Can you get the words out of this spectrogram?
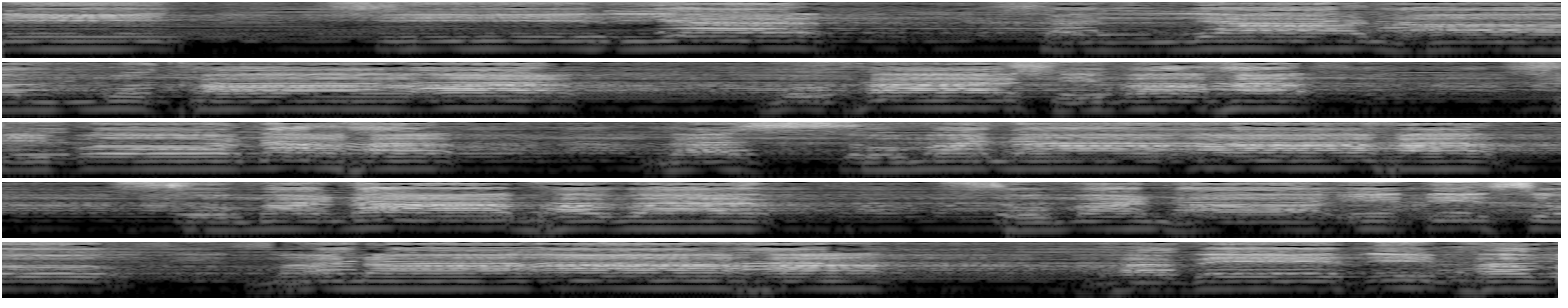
निशीर्य शल्यानाम् मुखा मुखा शिवः शिवो नः नः सुमनाः सुमना भव सुमना इति सुमनाः। भवेति भव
